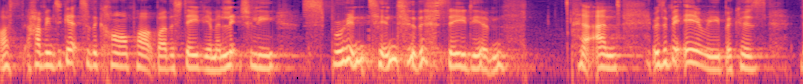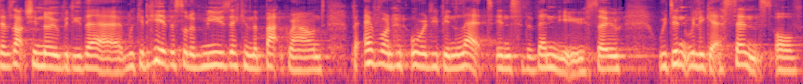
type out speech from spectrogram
us having to get to the car park by the stadium and literally sprint into the stadium and it was a bit eerie because there was actually nobody there. We could hear the sort of music in the background, but everyone had already been let into the venue. So we didn't really get a sense of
